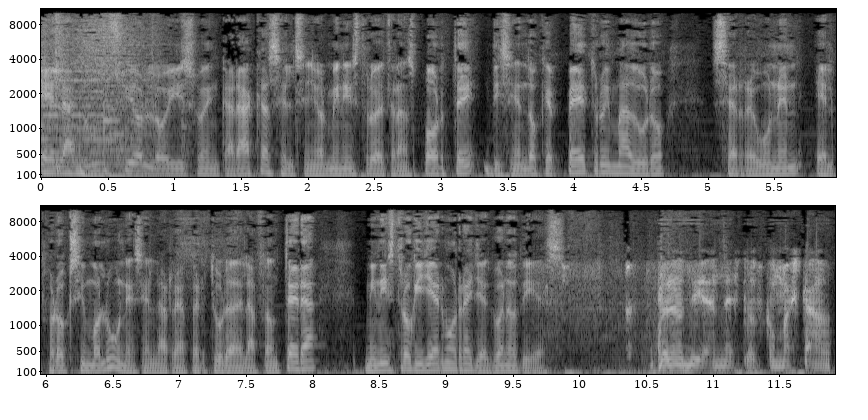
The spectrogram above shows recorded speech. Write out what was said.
El anuncio lo hizo en Caracas el señor ministro de Transporte diciendo que Petro y Maduro se reúnen el próximo lunes en la reapertura de la frontera. Ministro Guillermo Reyes, buenos días. Buenos días, Néstor. ¿Cómo ha estado?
